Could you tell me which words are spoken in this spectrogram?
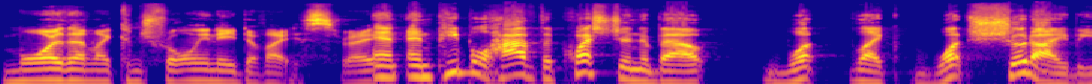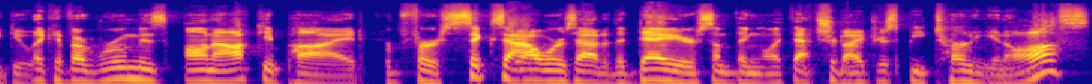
more than like controlling a device, right? And and people have the question about what like what should I be doing? Like if a room is unoccupied for 6 hours out of the day or something like that, should I just be turning it off?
